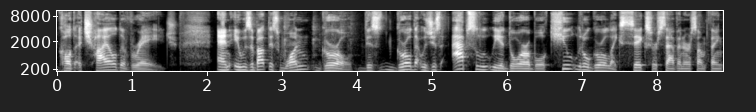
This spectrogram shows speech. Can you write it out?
called a child of rage. And it was about this one girl this girl that was just absolutely adorable cute little girl like six or seven or something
